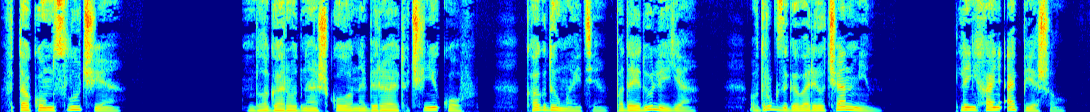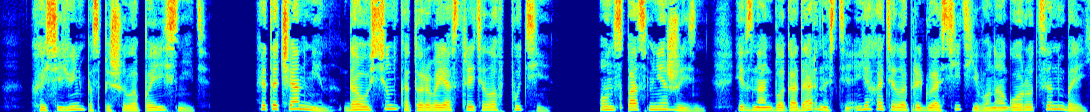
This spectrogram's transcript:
В таком случае... Благородная школа набирает учеников. Как думаете, подойду ли я? Вдруг заговорил Чан Мин. Линьхань опешил. Хэсиюнь поспешила пояснить. Это Чан Мин, Даосюн, которого я встретила в пути. Он спас мне жизнь, и в знак благодарности я хотела пригласить его на гору Цинбэй.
